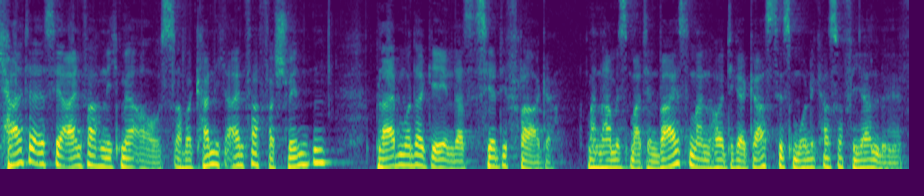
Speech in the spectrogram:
Ich halte es hier einfach nicht mehr aus, aber kann ich einfach verschwinden, bleiben oder gehen? Das ist hier die Frage. Mein Name ist Martin Weiß und mein heutiger Gast ist Monika Sophia Löw.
